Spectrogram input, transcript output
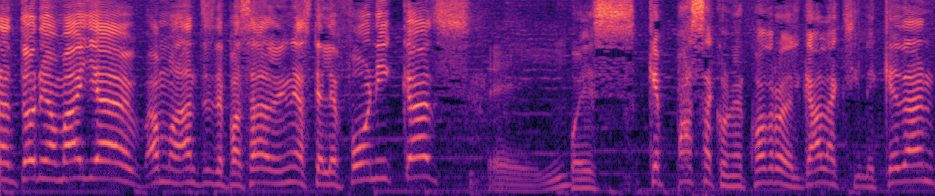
Antonio Amaya. Vamos, antes de pasar a las líneas telefónicas. Pues, ¿qué pasa con el cuadro del Galaxy? Le quedan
